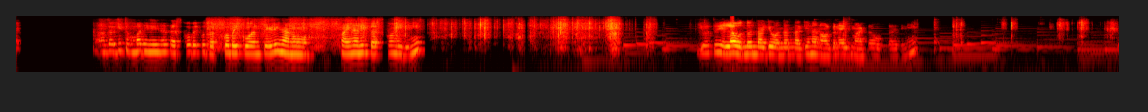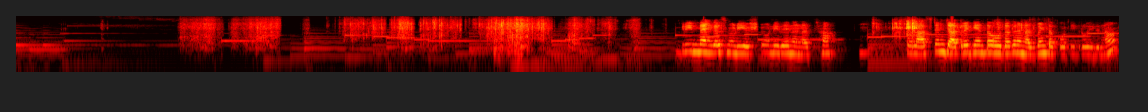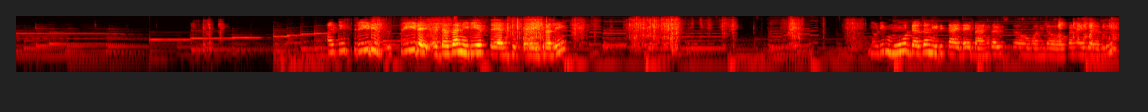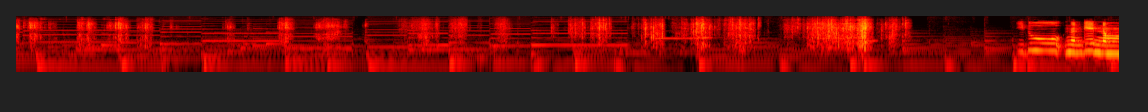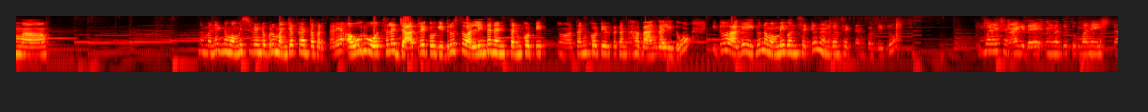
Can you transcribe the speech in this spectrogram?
ಹಾಗಾಗಿ ತುಂಬ ದಿನದಿಂದ ತರ್ಸ್ಕೋಬೇಕು ತರ್ಸ್ಕೋಬೇಕು ಅಂತೇಳಿ ನಾನು ಫೈನಲಿ ತರ್ಸ್ಕೊಂಡಿದ್ದೀನಿ ಇವತ್ತು ಎಲ್ಲ ಒಂದೊಂದಾಗಿ ಒಂದೊಂದಾಗಿ ನಾನು ಆರ್ಗನೈಸ್ ಮಾಡ್ತಾ ಹೋಗ್ತಾ ಇದ್ದೀನಿ ಗ್ರೀನ್ ಬ್ಯಾಂಗಲ್ಸ್ ನೋಡಿ ಎಷ್ಟೊಂದಿದೆ ನನ್ನ ಹತ್ರ. ಸೊ ಲಾಸ್ಟ್ ಟೈಮ್ ಜಾತ್ರೆಗೆ ಅಂತ ಹೋದಾಗ ನನ್ನ ಹಸ್ಬೆಂಡ್ ತಕ್ಕೊಟ್ಟಿದ್ರು ಇದನ್ನ. ಐ ಥಿಂಕ್ ತ್ರೀ ಡಿಸ್ ತ್ರೀ ಡಜನ್ ಹಿಡಿಯುತ್ತೆ ಅನ್ಸುತ್ತೆ ಇದರಲ್ಲಿ. ನೋಡಿ ಮೂರು ಡಜನ್ ಹಿಡಿತಾ ಇದೆ ಬ್ಯಾಂಗಲ್ಸ್ ಒಂದು ಆರ್ಗನೈಸರ್ ನನಗೆ ನಮ್ಮ ನಮ್ಮ ಮನೆಗೆ ನಮ್ಮ ಮಮ್ಮಿ ಸ್ಟೂಡೆಂಟ್ ಒಬ್ಬರು ಮಂಜಕ್ಕ ಅಂತ ಬರ್ತಾರೆ. ಅವರು ಹೋದ್ಸಲ ಜಾತ್ರೆಗೆ ಹೋಗಿದ್ರು. ಸೊ ಅಲ್ಲಿಂದ ನನಗೆ ತಂದ್ಕೊಟ್ಟಿ ತಂದ್ಕೊಟ್ಟಿರ್ತಕ್ಕಂತಹ ಬ್ಯಾಂಗಲ್ ಇದು. ಇದು ಹಾಗೆ ಇದು ನಮ್ಮ ಮಮ್ಮಿಗೆ ಒಂದು ಸೆಟ್ಟು ನನಗೊಂದು ಸೆಟ್ ತಂದ್ಕೊಟ್ಟಿದ್ರು. ತುಂಬಾ ಚೆನ್ನಾಗಿದೆ. ನನಗಂತೂ ತುಂಬಾ ಇಷ್ಟ.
